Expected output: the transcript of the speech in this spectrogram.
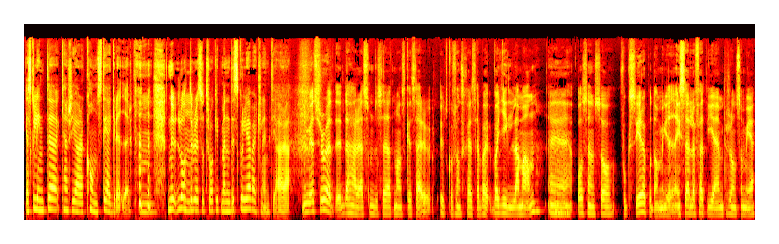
Jag skulle inte kanske göra konstiga grejer. Mm. nu låter det så tråkigt men det skulle jag verkligen inte göra. Men jag tror att det här är som du säger att man ska så här, utgå från sig själv. Så här, vad, vad gillar man? Eh, och sen så fokusera på de grejerna. Istället för att ge en person som är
